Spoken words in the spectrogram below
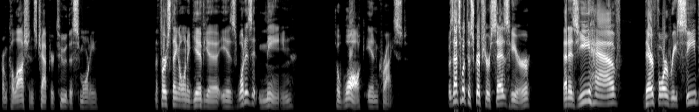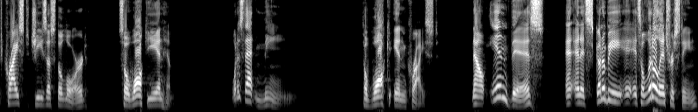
from Colossians chapter 2 this morning. The first thing I want to give you is what does it mean to walk in Christ? Because that's what the scripture says here that as ye have therefore received Christ Jesus the Lord, so walk ye in him. What does that mean? To walk in Christ. Now, in this, and, it's going to be, it's a little interesting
